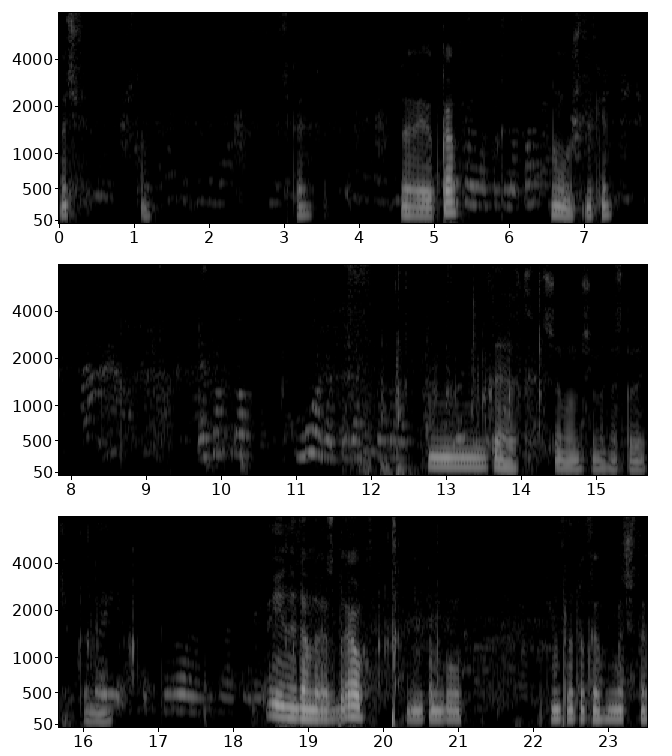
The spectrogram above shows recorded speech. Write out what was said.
Бачите? Що там? Що? Зарядка. Наушники. Якщо хто може буде сказати. М, Так, що вам ще можна сказати про неї? І недавно розбирав. Ну, там був. Ну то таке, бачите,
